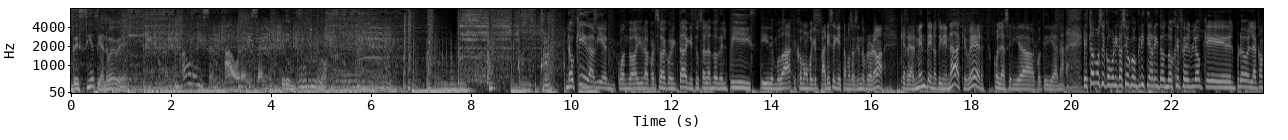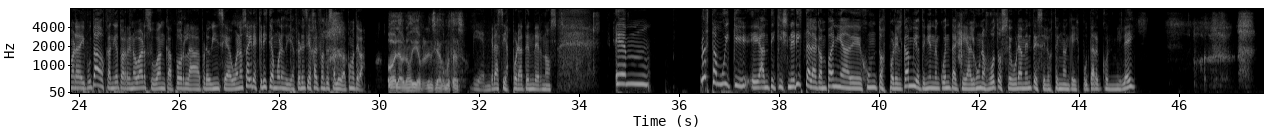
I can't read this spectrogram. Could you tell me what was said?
De 7 a 9. Ahora dicen. Ahora dicen. En Futuro. No queda bien cuando hay una persona conectada que estés hablando del PIS y de moda. Es como porque parece que estamos haciendo un programa que realmente no tiene nada que ver con la seriedad cotidiana. Estamos en comunicación con Cristian Ritondo, jefe del bloque del PRO en la Cámara de Diputados, candidato a renovar su banca por la provincia de Buenos Aires. Cristian, buenos días. Florencia Jalfón te saluda. ¿Cómo te va? Hola, buenos días, Florencia, ¿cómo estás? Bien, gracias por atendernos. Em, ¿No está muy eh, antikirchnerista la campaña de Juntos por el Cambio, teniendo en cuenta que algunos votos seguramente se los tengan que disputar con mi ley?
